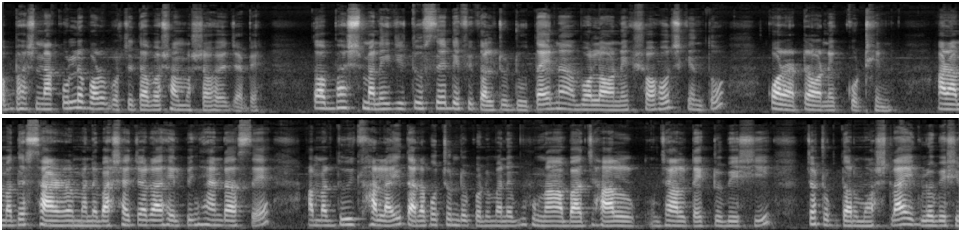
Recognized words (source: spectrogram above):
অভ্যাস না করলে পরবর্তীতে আবার সমস্যা হয়ে যাবে। তো অভ্যাস মানে easy to say difficult to do তাই না? বলা অনেক সহজ, কিন্তু করাটা অনেক কঠিন। আর আমাদের স্যার মানে বাসায় যারা হেল্পিং হ্যান্ড আছে, আমার দুই খালাই, তারা প্রচণ্ড পরিমাণে ভুনা বা ঝাল, ঝালটা একটু বেশি, চটকদার মশলা এগুলো বেশি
